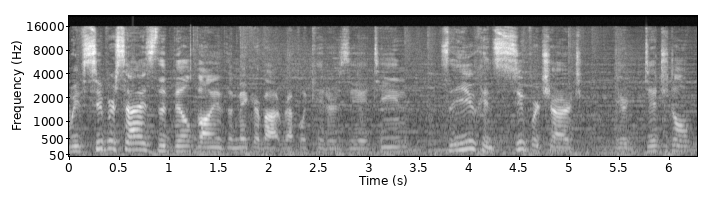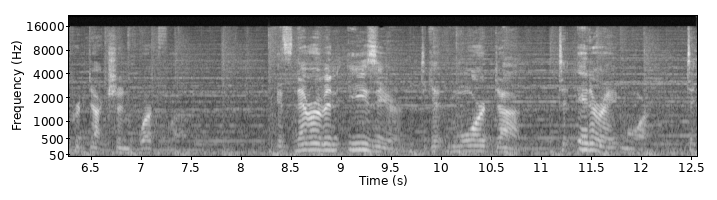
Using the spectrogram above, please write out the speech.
We've supersized the build volume of the MakerBot Replicator Z18 so that you can supercharge your digital production workflow. It's never been easier to get more done, to iterate more, to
